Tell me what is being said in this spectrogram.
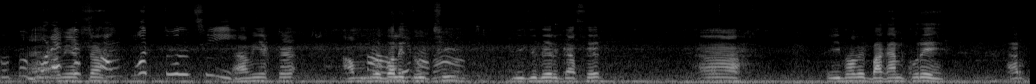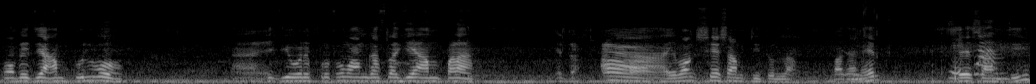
কত হ্যাঁ, আমি একটা আমি একটা আম্রপালি তুলছি নিজেদের গাছের। এইভাবে বাগান করে আর কবে যে আম তুলবো এই জীবনে প্রথম আম গাছ লাগিয়ে আম পাড়া। এটা। এবং শেষ আমটি তুললাম বাগানের। শেষ আমটি।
